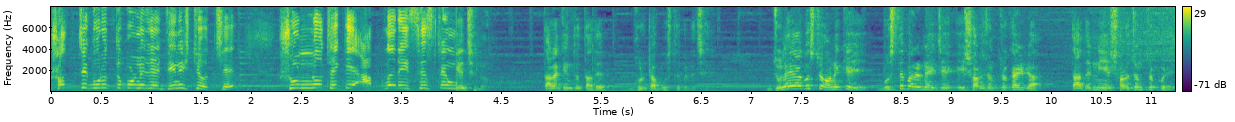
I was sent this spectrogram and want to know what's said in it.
সবচেয়ে গুরুত্বপূর্ণ যে জিনিসটি হচ্ছে, শূন্য থেকে আপনার এই সিস্টেম গিয়েছিল তারা কিন্তু তাদের ভুলটা বুঝতে পেরেছে। জুলাই, আগস্টে অনেকেই বুঝতে পারে নাই যে এই ষড়যন্ত্রকারীরা তাদের নিয়ে ষড়যন্ত্র করে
